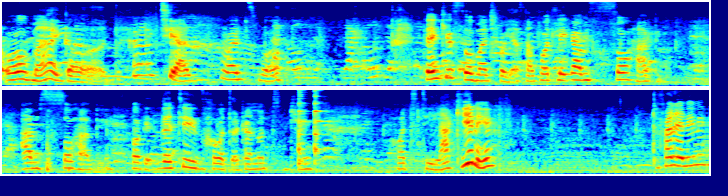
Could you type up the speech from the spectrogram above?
Oh my god. Cheers once more. Thank you so much for your support. Like i'm so happy. I'm so happy. Okay the tea is hot. I cannot drink hot tea. Lakini tufanye nini?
